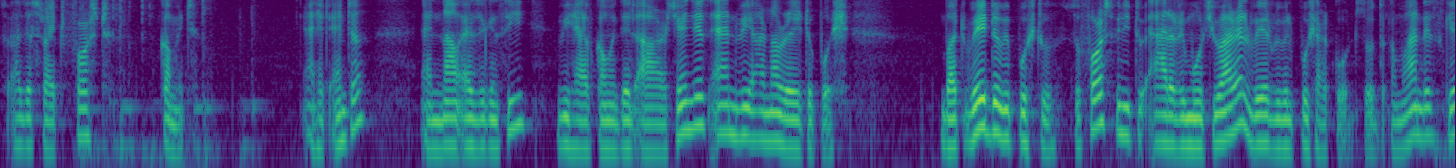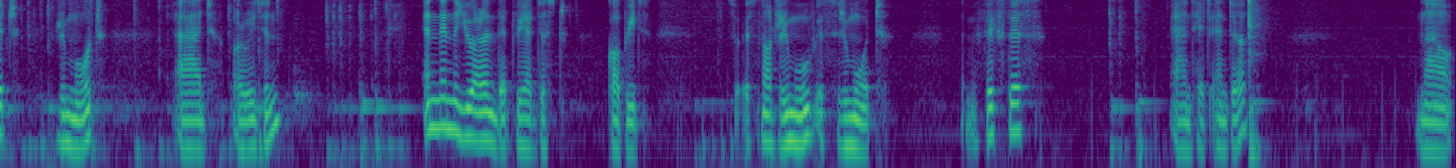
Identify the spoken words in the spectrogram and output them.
So I'll just write first commit and hit enter. And now as you can see we have committed our changes and we are now ready to push. But where do we push to? So first we need to add a remote url where we will push our code. So the command is git remote add origin and then the URL that we had just copied. So it's not remove it's remote. Let me fix this and hit enter. Now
